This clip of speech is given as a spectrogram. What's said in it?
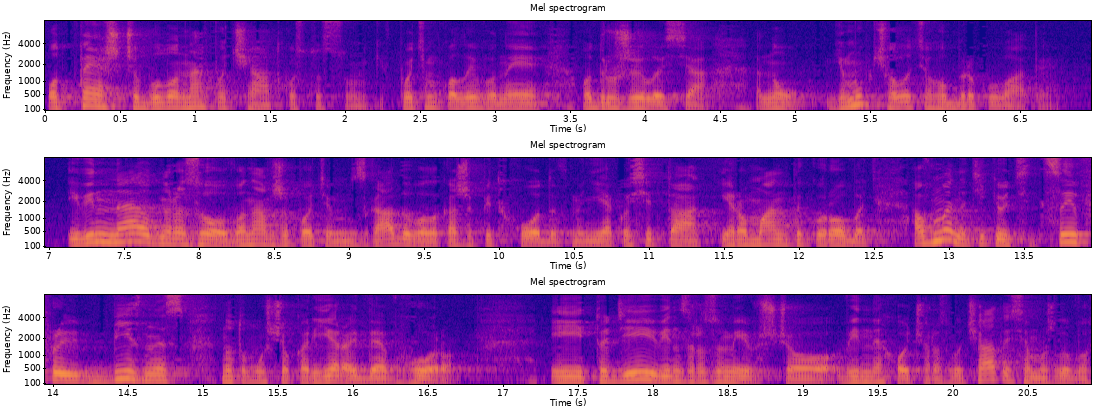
От те, що було на початку стосунків, потім, коли вони одружилися, ну йому почало цього бракувати. І він неодноразово, вона вже потім згадувала, каже, підходив мені якось і так, і романтику робить. А в мене тільки оці цифри, бізнес, ну тому що кар'єра йде вгору. І тоді він зрозумів, що він не хоче розлучатися, можливо,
